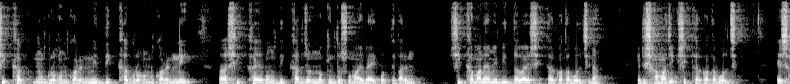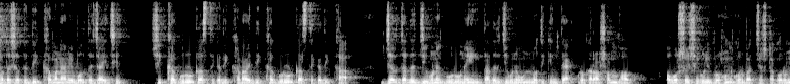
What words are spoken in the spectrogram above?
শিক্ষা গ্রহণ করেননি, দীক্ষা গ্রহণ করেননি, তারা শিক্ষা এবং দীক্ষার জন্য কিন্তু সময় ব্যয় করতে পারেন। শিক্ষা মানে আমি বিদ্যালয়ের শিক্ষার কথা বলছি না, এটি সামাজিক শিক্ষার কথা বলছি। এর সাথে সাথে দীক্ষা মানে আমি বলতে চাইছি, শিক্ষা গুরুর কাছ থেকে দীক্ষা নয়, দীক্ষা গুরুর কাছ থেকে দীক্ষা। যার যাদের জীবনে গুরু নেই, তাদের জীবনে উন্নতি কিন্তু এক প্রকার অসম্ভব। অবশ্যই সেগুলি গ্রহণ করবার চেষ্টা করুন।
